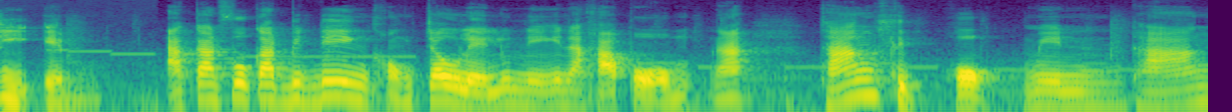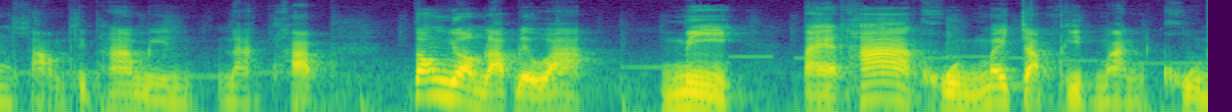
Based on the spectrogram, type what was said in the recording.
GM อาการโฟกัสบิดดิ้งของเจ้าเลนรุ่นนี้นะครับผมนะทั้ง 16 มิล ทั้ง 35 มิลนะครับ ต้องยอมรับเลยว่ามี แต่ถ้าคุณไม่จับผิดมัน คุณ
